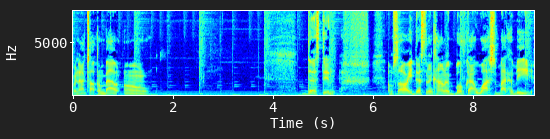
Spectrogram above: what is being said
We're not talking about um Dustin. I'm sorry, Dustin and Connor both got washed by Habib.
